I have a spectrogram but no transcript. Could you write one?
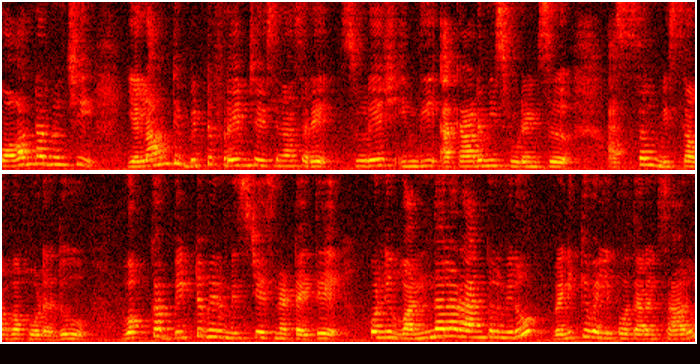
కార్నర్ నుంచి ఎలాంటి బిట్ ఫ్రేమ్ చేసినా సరే సురేష్ హిందీ అకాడమీ స్టూడెంట్స్ అస్సలు మిస్ అవ్వకూడదు. ఒక్క బిట్ మీరు మిస్ చేసినట్టయితే కొన్ని వందల ర్యాంకులు మీరు వెనక్కి వెళ్ళిపోతారని సారు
